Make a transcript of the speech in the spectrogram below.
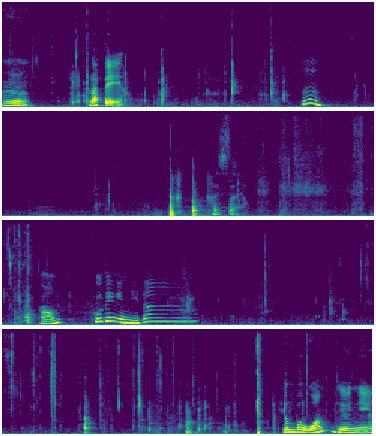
음 라떼예요 음 맛있어요 다음 푸딩입니다. 넘버 원 되어 있네요.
